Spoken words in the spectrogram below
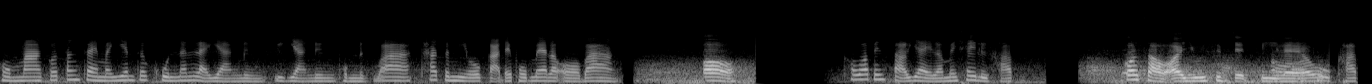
ผมมาก็ตั้งใจมาเยี่ยมเจ้าคุณนั่นแหละอย่างหนึ่ง อีกอย่างหนึ่งผมนึกว่าถ้าจะมีโอกาสได้พบแม่ละออบ้างอ้อเขาว่าเป็นสาวใหญ่แล้วไม่ใช่หรือครับ ก็เสาวอายุ 17 ปีแล้วอ๋อถูกครับ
